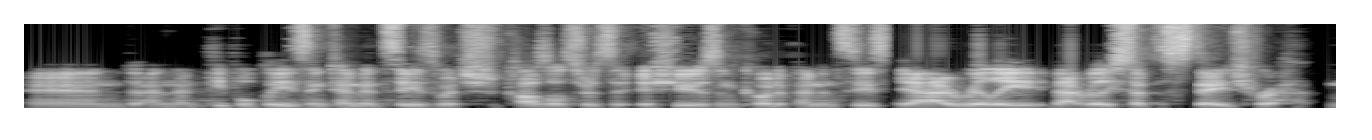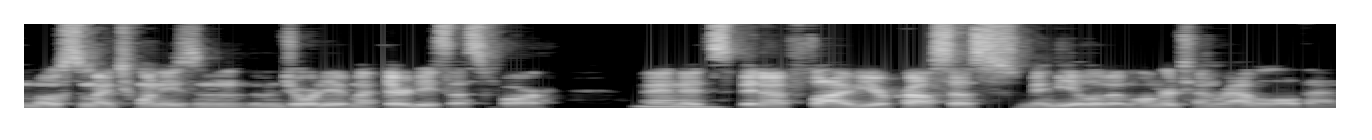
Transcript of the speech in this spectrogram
And and then people pleasing tendencies which cause all sorts of issues and codependencies. Yeah i really that really set the stage for most of my 20s and the majority of my 30s thus far mm. and it's been a five year process maybe a little bit longer to unravel all that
